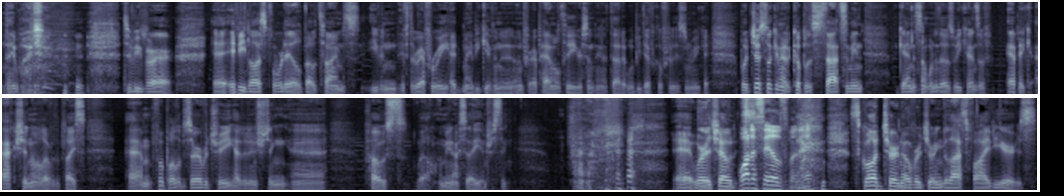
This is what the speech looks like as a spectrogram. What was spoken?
They would. to be fair, uh, if he lost 4 0 both times, even if the referee had maybe given an unfair penalty or something like that, it would be difficult for Luis Enrique. But just looking at a couple of stats, I mean, again, it's not one of those weekends of epic action all over the place. Um, Football Observatory had an interesting uh, post. Well, I mean, I say interesting. Uh, uh, where it showed What a salesman, eh? squad turnover during the last five years.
